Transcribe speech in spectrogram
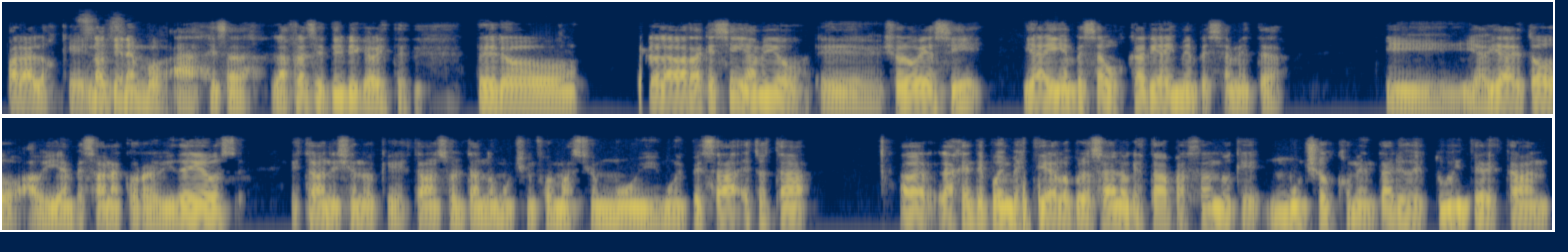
para los que no tienen voz. Ah, esa la frase típica, ¿viste? Pero, pero la verdad que sí, amigo. Eh, yo lo veo así y ahí empecé a buscar y ahí me empecé a meter. Y, había de todo. Había, empezaban a correr videos, estaban diciendo que estaban soltando mucha información muy, muy pesada. Esto está, a ver, la gente puede investigarlo, pero ¿saben lo que estaba pasando? Que muchos comentarios de Twitter estaban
